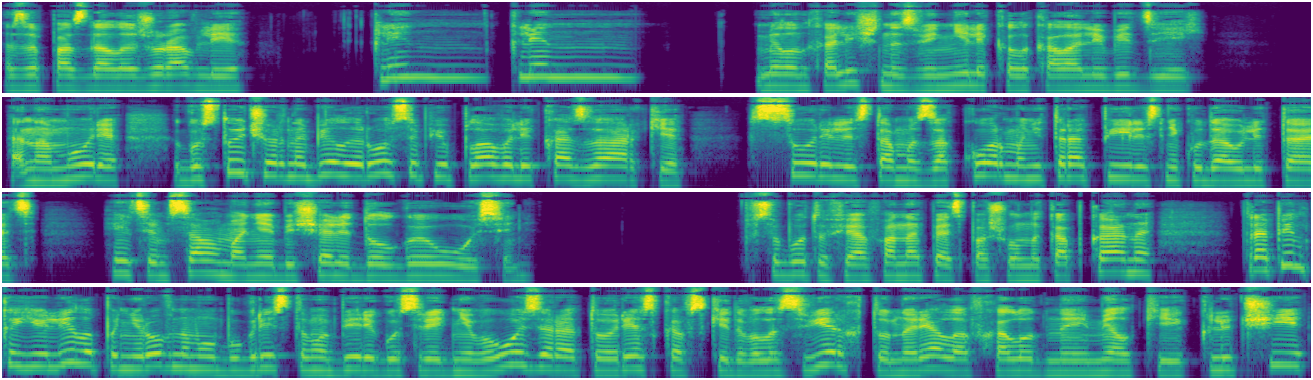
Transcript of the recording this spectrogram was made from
запоздалые журавли. «Клин, клин!» — меланхолично звенели колокола лебедей. А на море густой черно-белой россыпью плавали казарки, ссорились там из-за корма, не торопились никуда улетать. Этим самым они обещали долгую осень. В субботу Феофан опять пошел на капканы. Тропинка юлила по неровному бугристому берегу Среднего озера, то резко вскидывалась вверх, то ныряла в холодные мелкие ключи,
